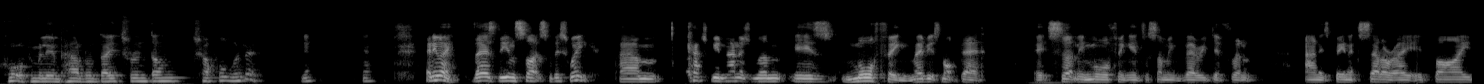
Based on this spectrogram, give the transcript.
quarter of a million pound on data and done shuffle with it. Yeah, yeah. Anyway, there's the insights for this week. Um, category management is morphing. Maybe it's not dead. It's certainly morphing into something very different, and it's been accelerated by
